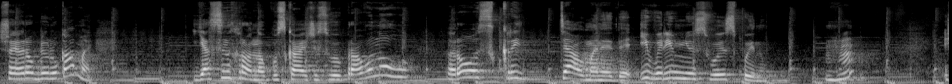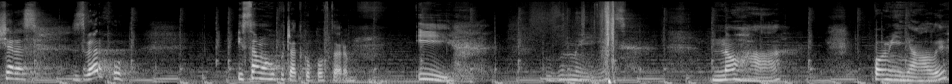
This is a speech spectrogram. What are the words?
Що я роблю руками? Я синхронно опускаючи свою праву ногу, розкриття в мене йде і вирівнюю свою спину. Угу. І ще раз зверху і з самого початку повторимо. І вниз, нога, поміняли,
